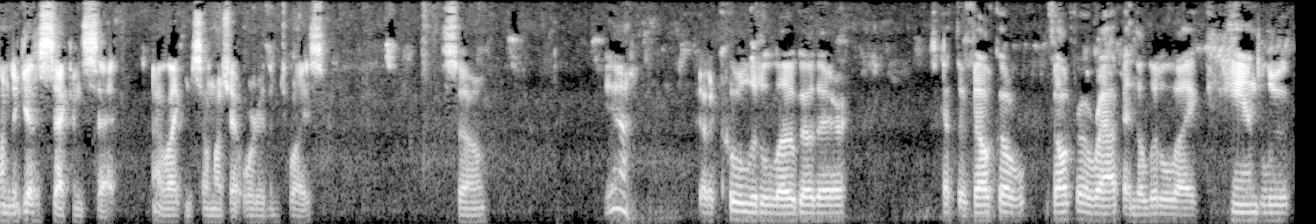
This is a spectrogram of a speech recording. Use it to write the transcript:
I'm going to get a second set. I like them so much I ordered them twice. So, yeah, got a cool little logo there. It's got the Velcro Velcro wrap and the little like hand loop,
